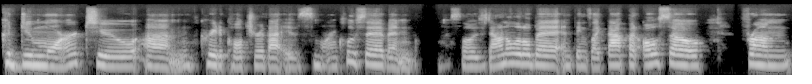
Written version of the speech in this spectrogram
could do more to um, create a culture that is more inclusive and slows down a little bit and things like that but also from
